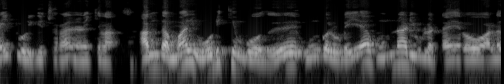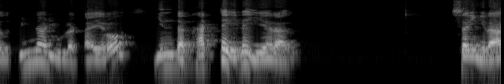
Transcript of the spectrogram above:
ரைட் ஒடிக்க சொல்றேன்னு நினைக்கலாம். அந்த மாதிரி ஒடிக்கும் போது உங்களுடைய முன்னாடி உள்ள டயரோ அல்லது பின்னாடி உள்ள டயரோ இந்த கட்டையில ஏறாது. சரிங்களா?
